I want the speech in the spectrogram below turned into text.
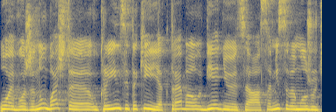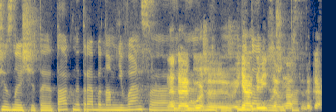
Ой Боже, ну бачите, українці такі, як треба об'єднуються, а самі себе можуть знищити. Так, не треба нам ні Венса. Не дай е, Боже, не я дай дивіться, Боже, в нас так. така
